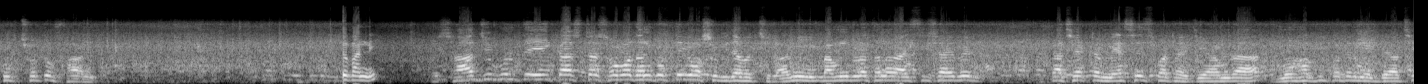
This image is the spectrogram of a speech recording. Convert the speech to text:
খুব ছোট ফান্ড। পাননি? সাহায্য বলতে এই কাজটা সমাধান করতেই অসুবিধা হচ্ছিল। আমি বামনগোলা থানার আইসি সাহেবের কাছে একটা মেসেজ পাঠাই যে আমরা মহাবিপদের মধ্যে আছি।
